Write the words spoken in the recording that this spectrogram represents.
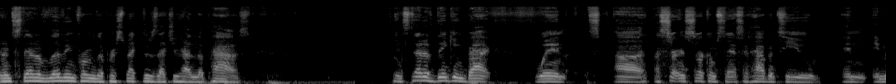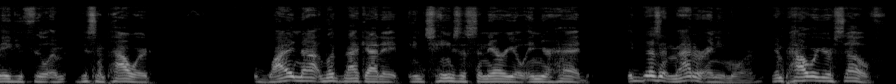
Instead of living from the perspectives that you had in the past, instead of thinking back when uh, a certain circumstance had happened to you and it made you feel disempowered, why not look back at it and change the scenario in your head? It doesn't matter anymore. Empower yourself.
